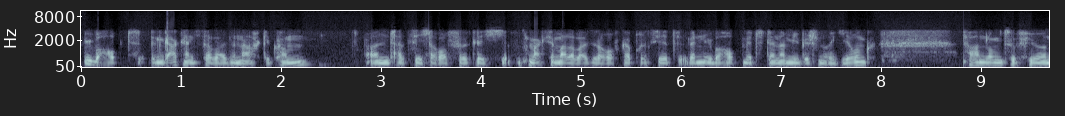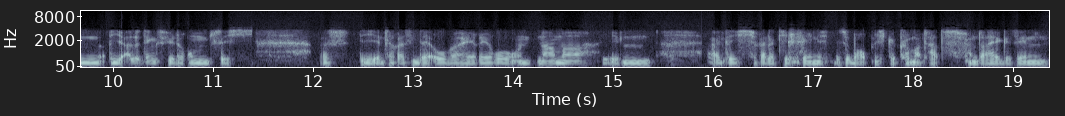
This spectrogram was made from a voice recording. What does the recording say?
überhaupt in gar keinster Weise nachgekommen und hat sich darauf wirklich maximalerweise darauf kapriziert, wenn überhaupt mit der namibischen Regierung Verhandlungen zu führen, die allerdings wiederum sich, was die Interessen der Ober Herero und Nama eben eigentlich relativ wenig bis überhaupt nicht gekümmert hat. Von daher gesehen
